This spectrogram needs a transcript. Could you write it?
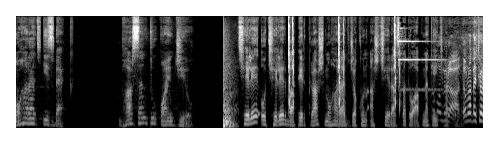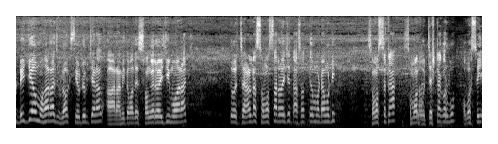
Maharaj is back. Version two point zero. ছেলে ও ছেলের বাপের ক্রাশ মহারাজ যখন আসছে রাস্তা তো আপনাকেই বন্ধুরা তোমরা দেখছ DJ Maharaj vlogs YouTube channel আর আমি তোমাদের সঙ্গে রয়েছি মহারাজ। তো চ্যানেলটার সমস্যা রয়েছে তা সত্ত্বেও মোটামুটি সমস্যাটা সমাধান চেষ্টা করব। অবশ্যই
